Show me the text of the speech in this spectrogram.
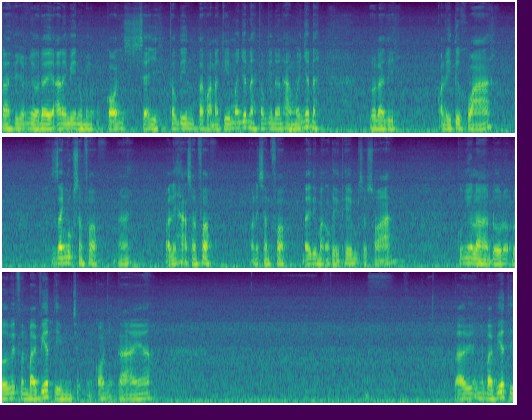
đây ví dụ như ở đây admin của mình có sẽ gì? Thông tin tài khoản đăng ký mới nhất này thông tin đơn hàng mới nhất này. Rồi là gì? Quản lý từ khóa danh mục sản phẩm đấy. Quản lý hạng sản phẩm quản lý sản phẩm. Đây thì bạn có thể thêm sửa xóa. Cũng như là đối, đối với phần bài viết thì mình sẽ có những cái à, đây như bài viết thì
